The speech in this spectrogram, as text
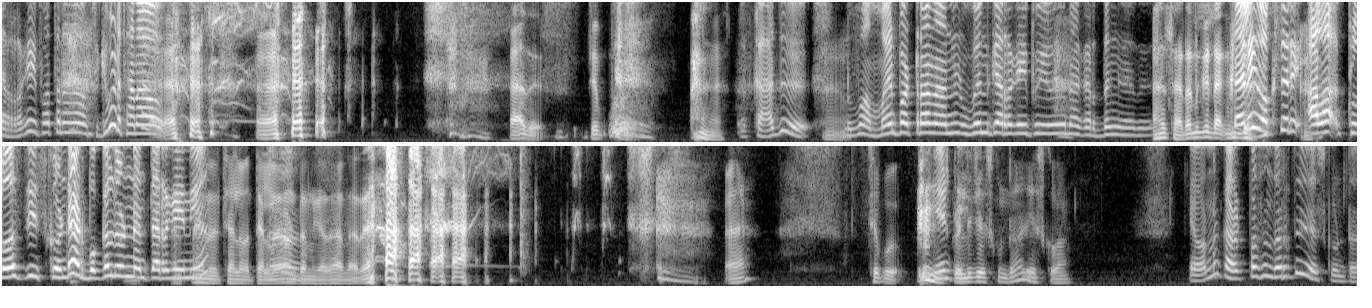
ఎర్రగా అయిపోతున్నావు సిగ్గుపడతానావు కాదు చెప్పు. కాదు. నువ్వు అమ్మాయిని పట్టరా నాన్న నువ్వెందుకు ఎర్రగా అయిపోయావు నాకు అర్థం కాదు. సడన్గా డార్లింగ్ ఒకసారి అలా క్లోజ్ తీసుకోండి ఆడు బొగ్గలు చూడండి ఎంత ఎర్రగైనాయో. నేను చాలా తెల్లగా ఉంటాను కదా ఆ? చెప్పు. పెళ్ళి చేసుకుంటావా చేసుకోవా? ఎవరన్నా కరెక్ట్ పర్సన్ దొరికితే చేసుకుంటా.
